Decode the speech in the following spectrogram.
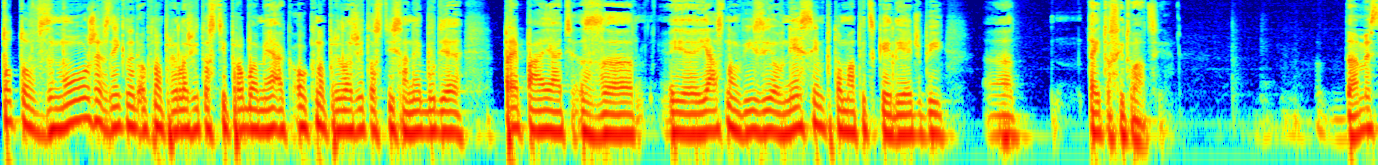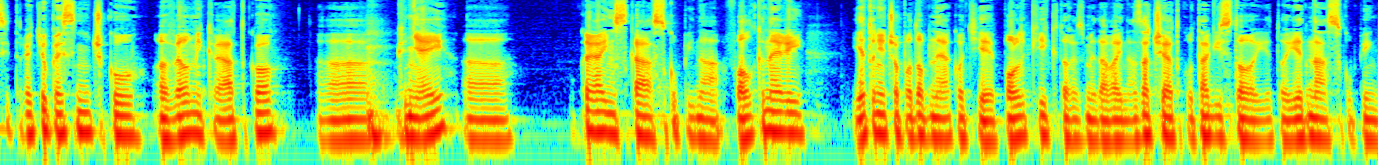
toto vz, môže vzniknúť okno príležitosti. Problém je, ak okno príležitosti sa nebude prepájať s je jasnou víziou nesymptomatickej liečby e, tejto situácie. Dáme si tretiu pesničku e, veľmi krátko. E, k nej ukrajinská skupina Folknery. Je to niečo podobné ako tie polky, ktoré sme dávali na začiatku. Takisto je to jedna skupin,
